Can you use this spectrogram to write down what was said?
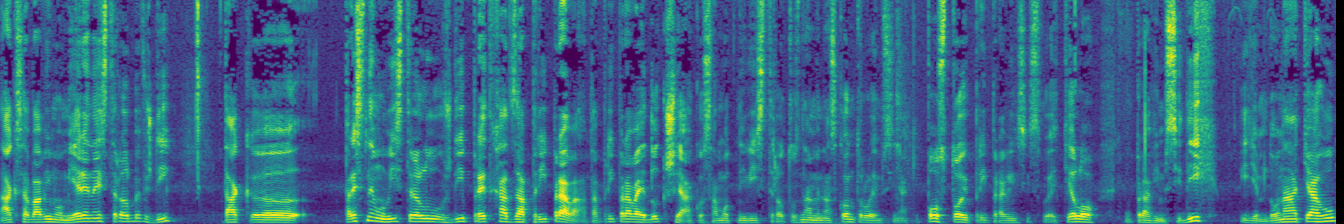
ak sa bavím o mierenej strelbe vždy, tak presnému výstrelu vždy predchádza príprava. Tá príprava je dlhšia ako samotný výstrel. To znamená, skontrolujem si nejaký postoj, pripravím si svoje telo, upravím si dých, idem do náťahu,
